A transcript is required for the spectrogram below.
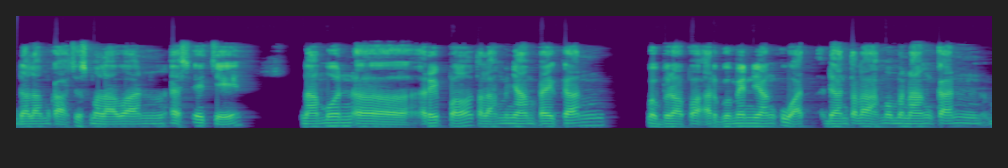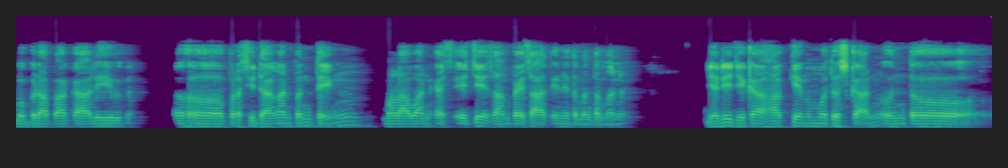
dalam kasus melawan SEC. Namun eh, Ripple telah menyampaikan beberapa argumen yang kuat dan telah memenangkan beberapa kali eh, persidangan penting melawan SEC sampai saat ini teman-teman. Jadi jika hakim memutuskan untuk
